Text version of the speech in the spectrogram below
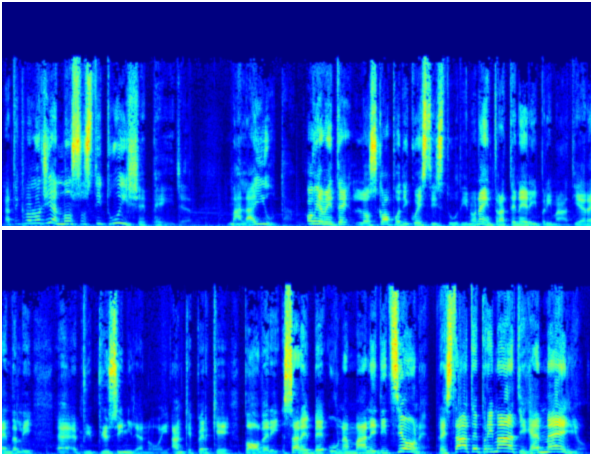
La tecnologia non sostituisce Pager, ma la aiuta. Ovviamente lo scopo di questi studi non è intrattenere i primati e renderli eh, più, più simili a noi, anche perché, poveri, sarebbe una maledizione. Restate primati, che è meglio.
